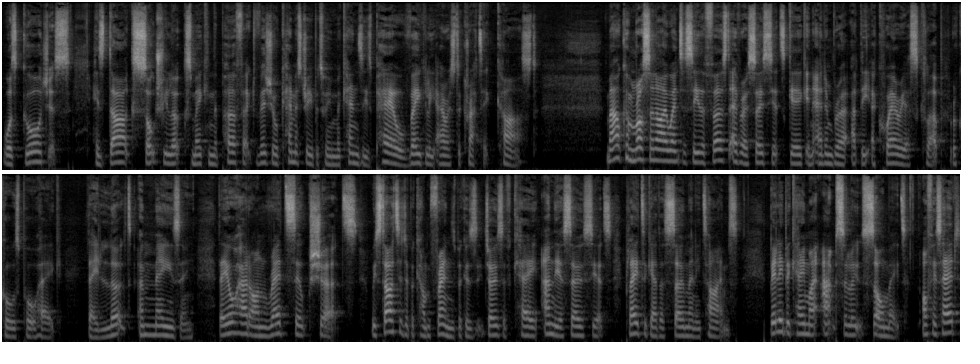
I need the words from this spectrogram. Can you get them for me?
was gorgeous his dark, sultry looks making the perfect visual chemistry between Mackenzie's pale, vaguely aristocratic cast. Malcolm Ross and I went to see the first ever Associates gig in Edinburgh at the Aquarius Club, recalls Paul Haig. They looked amazing. They all had on red silk shirts. We started to become friends because Joseph K and the Associates played together so many times. Billy became my absolute soulmate, off his head,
